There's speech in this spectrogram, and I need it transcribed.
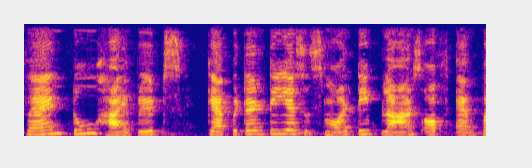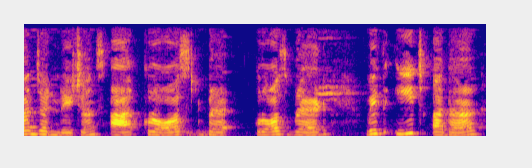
When two hybrids capital T as small t plants of F1 generations are crossed crossbred with each other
